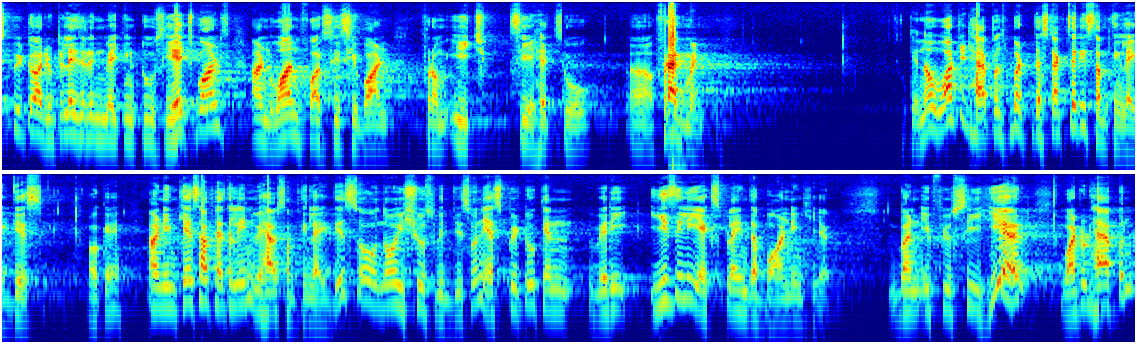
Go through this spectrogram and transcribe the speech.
sp2 are utilized in making 2 CH bonds and 1 for CC bond from each CH2 uh, fragment. Okay. Now what it happens but the structure is something like this okay? And in case of ethylene we have something like this. So, no issues with this one. Sp2 can very easily explain the bonding here. But if you see here what would happen?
